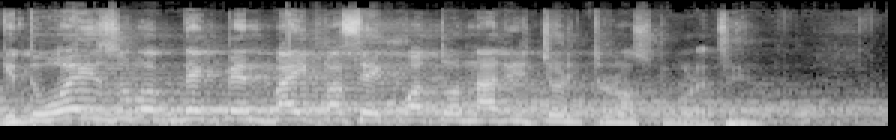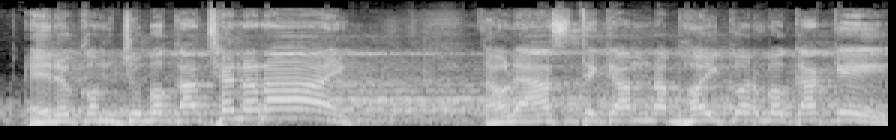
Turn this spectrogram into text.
কিন্তু ওই যুবক দেখবেন বাইপাসে কত নারীর চরিত্র নষ্ট করেছে। এরকম যুবক আছে না নাই? তাহলে আজ থেকে আমরা ভয় করব কাকে?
